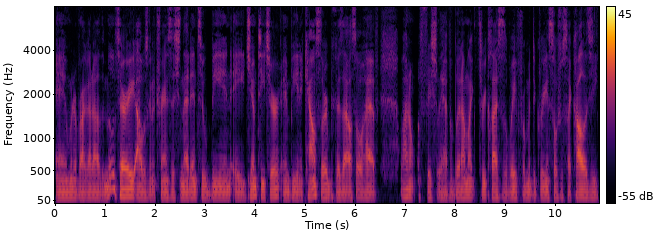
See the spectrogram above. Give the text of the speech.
And whenever I got out of the military, I was going to transition that into being a gym teacher and being a counselor because I also have, well, I don't officially have it, but I'm like three classes away from a degree in social psychology.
